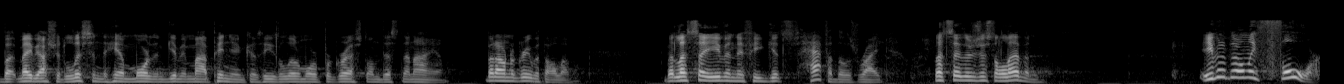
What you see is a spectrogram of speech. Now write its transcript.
but maybe I should listen to him more than give him my opinion because he's a little more progressed on this than I am. But I don't agree with all of them. But let's say even if he gets half of those right, let's say there's just 11. Even if there are only four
